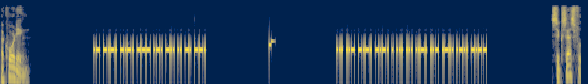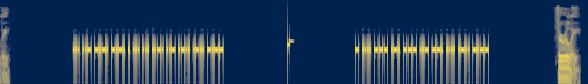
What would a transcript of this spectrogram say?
According. Successfully. Thoroughly.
